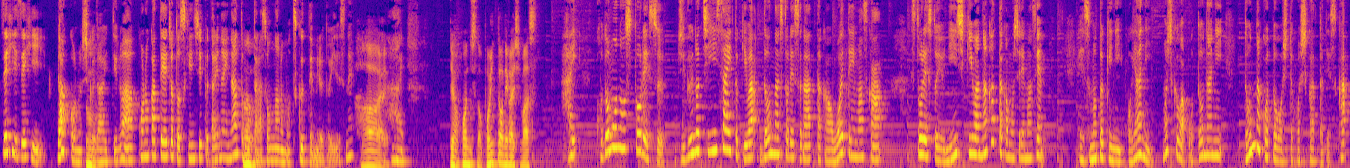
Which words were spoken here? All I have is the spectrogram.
ぜひぜひ、抱っこの宿題っていうのは、この家庭ちょっとスキンシップ足りないなと思ったら、そんなのも作ってみるといいですね。はい。はい。では本日のポイントをお願いします。はい。子供のストレス、自分の小さい時はどんなストレスがあったか覚えていますか？ストレスという認識はなかったかもしれません。えその時に親にもしくは大人にどんなことをしてほしかったですか？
